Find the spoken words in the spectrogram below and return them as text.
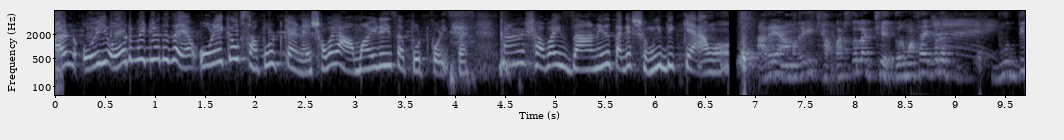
কারণ ওই ওর ভিডিওতে যায় ওরে কেউ সাপোর্ট করে না সবাই আমারই সাপোর্ট করেছে। কারণ সবাই জানে যে তাকে সমিতি কেমন। আরে আমাকে কি খ্যাপাচতো লাগছে? তোর মাথায় করে বুদ্ধি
